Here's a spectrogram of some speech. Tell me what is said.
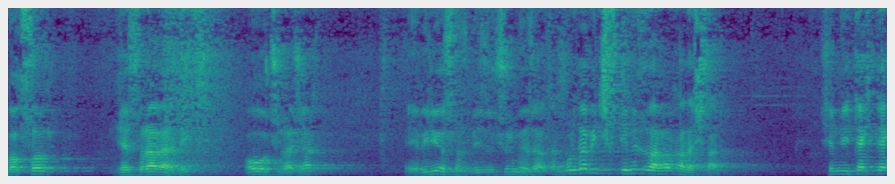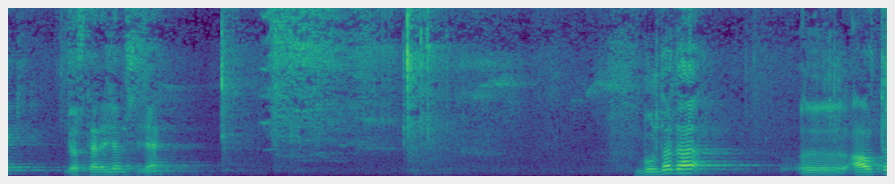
boksör Cesur'a verdik. O uçuracak. E, biliyorsunuz biz uçurmuyoruz zaten. Burada bir çiftimiz var arkadaşlar. Şimdi tek tek göstereceğim size. Burada da e, 6,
